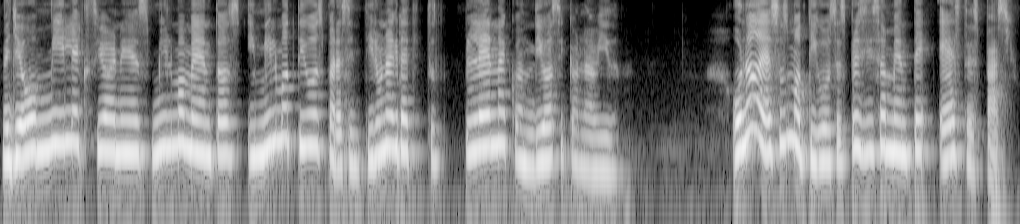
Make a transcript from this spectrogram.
Me llevo mil lecciones, mil momentos y mil motivos para sentir una gratitud plena con Dios y con la vida. Uno de esos motivos es precisamente este espacio,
